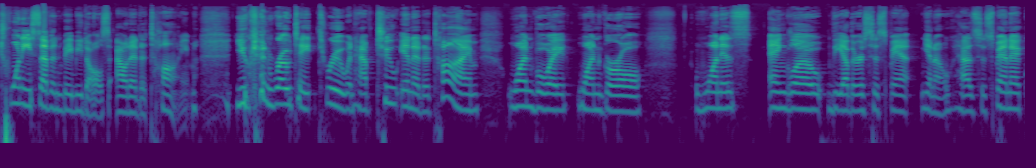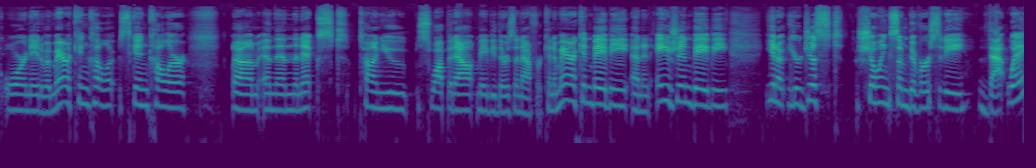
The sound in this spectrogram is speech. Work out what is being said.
27 baby dolls out at a time. You can rotate through and have two in at a time one boy, one girl, one is Anglo, the other is Hispanic, you know, has Hispanic or Native American color skin color. Um, and then the next time you swap it out, maybe there's an African American baby and an Asian baby. you know, you're just showing some diversity that way.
